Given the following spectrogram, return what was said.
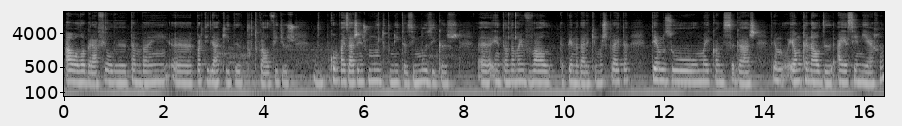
A holográfico ele também uh, partilha aqui de Portugal vídeos de, com paisagens muito bonitas e músicas, uh, então também vale a pena dar aqui uma espreita. Temos o Macon Sagaz é um canal de ASMR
